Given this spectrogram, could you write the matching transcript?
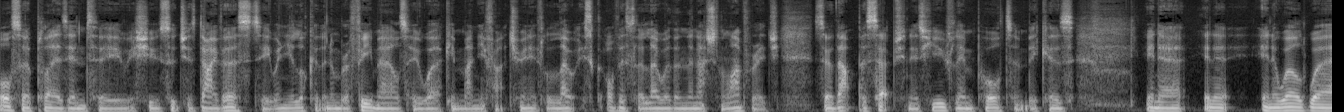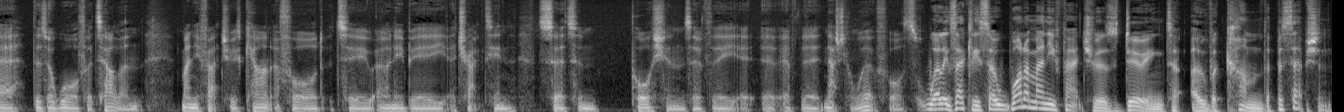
also plays into issues such as diversity. When you look at the number of females who work in manufacturing, it's, low, it's obviously lower than the national average. So that perception is hugely important because in a in a in a world where there's a war for talent, manufacturers can't afford to only be attracting certain portions of the uh, of the national workforce. Well, exactly. So, what are manufacturers doing to overcome the perception?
